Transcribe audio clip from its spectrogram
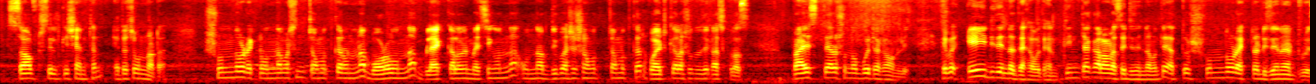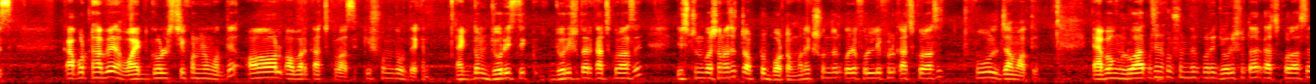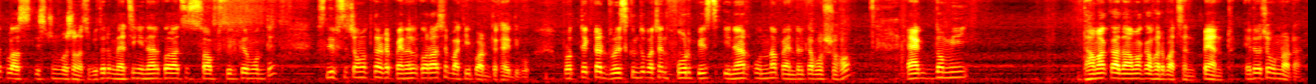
soft silky satin, এটা হচ্ছে অন্যটা সুন্দর একটা ওন্না মেশিন চমৎকার ওন্না, বড় ওন্না ব্ল্যাক কালার ম্যাচিং ওন্না, ওন্নার দুই পাশে চমৎ- চমৎকার হোয়াইট কালার শুধু যে কাজ করা আছে। প্রাইস তেরোশো নব্বই টাকা অনলি এবার এই ডিজাইনটা দেখাবো, দেখেন, তিনটা কালার আছে ডিজাইনটার মধ্যে, এত সুন্দর একটা ডিজাইনার ড্রেস কাপড়টা হবে হোয়াইট গোল্ড শিফনের মধ্যে অল ওভার কাজ করা আছে। কি সুন্দর দেখেন। একদম জরি জরি সুতার কাজ করা আছে। স্টোন বসানো আছে টপ টু বটম অনেক সুন্দর করে ফুললি ফুল কাজ করা আছে ফুল জামাতে। এবং লোয়ার পোর্শন খুব সুন্দর করে জরি সুতার কাজ করা আছে প্লাস স্টোন বসানো আছে। ভিতরে ম্যাচিং ইনার করা আছে সফট সিল্কের মধ্যে। স্লিপসে চমৎকার একটা প্যানেল করা আছে, বাকি পার্ট দেখাই দিব। প্রত্যেকটা ড্রেস কিন্তু পাচ্ছেন ফোর পিস ইনার অন্য প্যান্টের কাপড় সহ একদমই ধামাকা ধামাকা ভরে পাচ্ছেন প্যান্ট। এটা হচ্ছে অন্যটা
